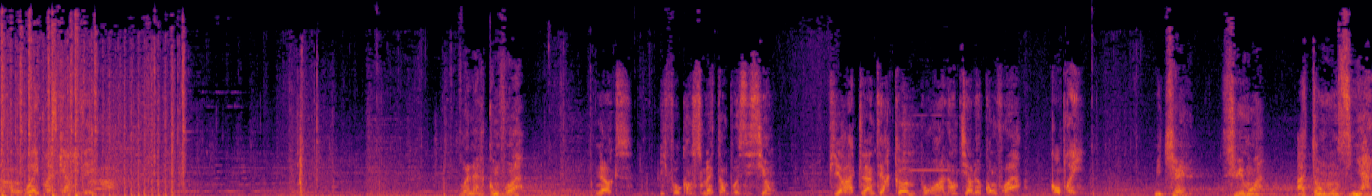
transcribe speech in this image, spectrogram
Le convoi est presque arrivé. Voilà le convoi. Knox, il faut qu'on se mette en position. Pirate l'intercom pour ralentir le convoi. Compris. Mitchell, suis-moi. Attends mon signal.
